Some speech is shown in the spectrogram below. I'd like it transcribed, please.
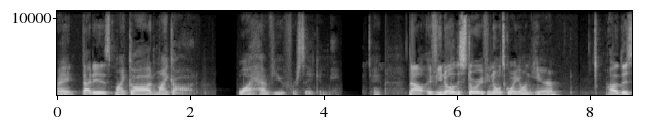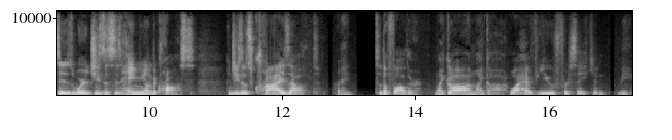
right? That is, my God, my God, why have you forsaken me? Okay. Now, if you know the story, if you know what's going on here, uh, this is where Jesus is hanging on the cross, and Jesus cries out, right, to the Father, my God, my God, why have you forsaken me?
